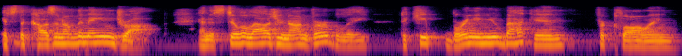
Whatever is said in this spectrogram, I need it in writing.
It's the cousin of the name drop. And it still allows you non-verbally to keep bringing you back in for clawing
